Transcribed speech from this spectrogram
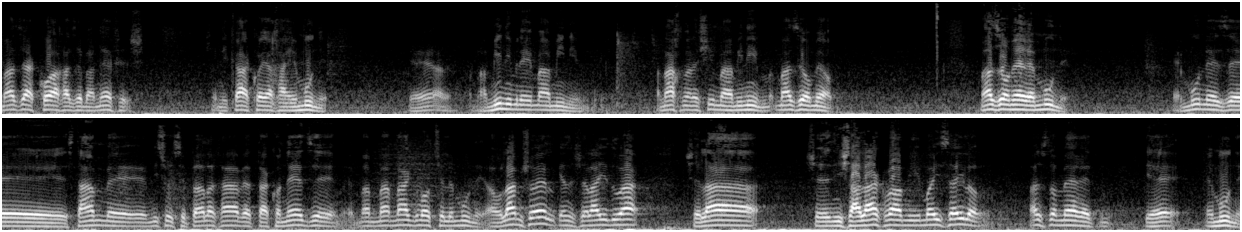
מה זה הכוח הזה בנפש, שנקרא כוח האמונה? מאמינים בני מאמינים. אנחנו אנשים מאמינים. מה זה אומר? מה זה אומר אמונה? אמונה זה סתם אה, מישהו סיפר לך ואתה קונה את זה, מה, מה, מה הגבוהות של אמונה? העולם שואל, כן, זו שאלה ידועה, שאלה שנשאלה כבר ממויס אילוב, מה זאת אומרת אמונה?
